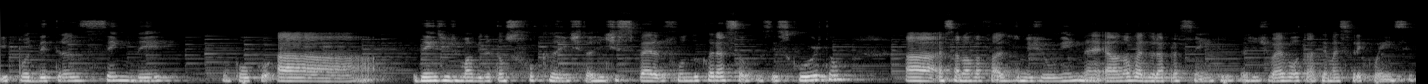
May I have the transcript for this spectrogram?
E poder transcender um pouco a, dentro de uma vida tão sufocante. Então a gente espera do fundo do coração que vocês curtam uh, essa nova fase do Me Julguem, né? Ela não vai durar para sempre, a gente vai voltar a ter mais frequência.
